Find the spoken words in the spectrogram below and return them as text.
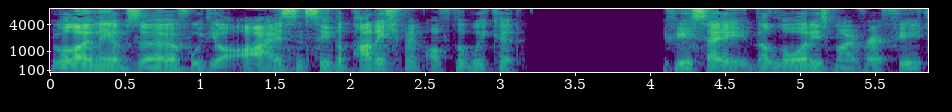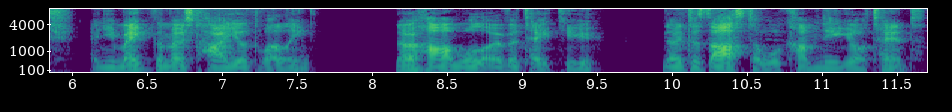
You will only observe with your eyes and see the punishment of the wicked. If you say, The Lord is my refuge, and you make the Most High your dwelling, no harm will overtake you, no disaster will come near your tent.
